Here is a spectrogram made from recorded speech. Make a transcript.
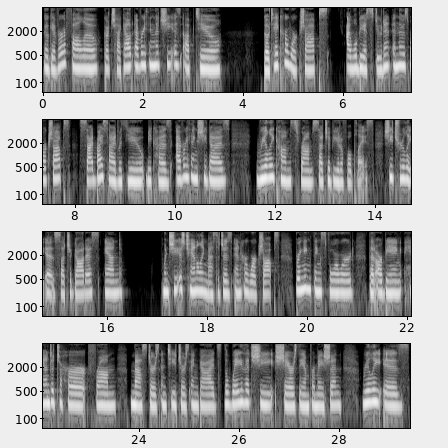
Go give her a follow. Go check out everything that she is up to. Go take her workshops. I will be a student in those workshops side by side with you because everything she does really comes from such a beautiful place. She truly is such a goddess. And when she is channeling messages in her workshops, bringing things forward that are being handed to her from masters and teachers and guides, the way that she shares the information really is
